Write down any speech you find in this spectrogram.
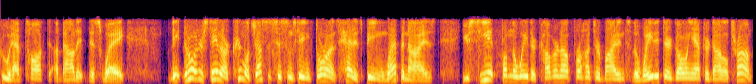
who have talked about it this way they, they don't understand that our criminal justice system is getting thrown on its head. It's being weaponized. You see it from the way they're covering up for Hunter Biden to the way that they're going after Donald Trump.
